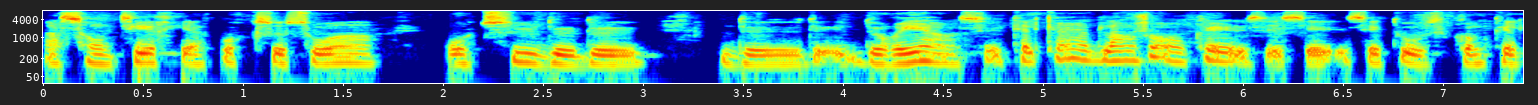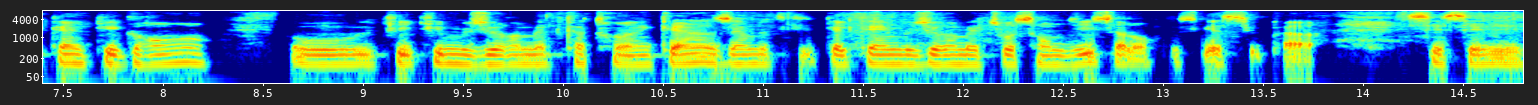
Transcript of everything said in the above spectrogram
à sentir qu'il y a quoi que ce soit au-dessus de, de, de, de, rien. C'est quelqu'un a de l'argent, ok, c'est tout. C'est comme quelqu'un qui est grand ou qui, qui mesure 1m95, quelqu'un mesure 1m70, alors que c'est pas, c'est, c'est,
